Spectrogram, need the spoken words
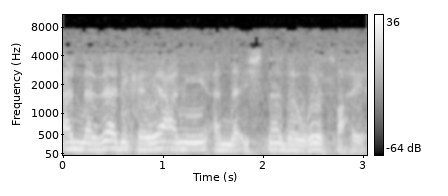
أن ذلك يعني أن إسناده غير صحيح.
